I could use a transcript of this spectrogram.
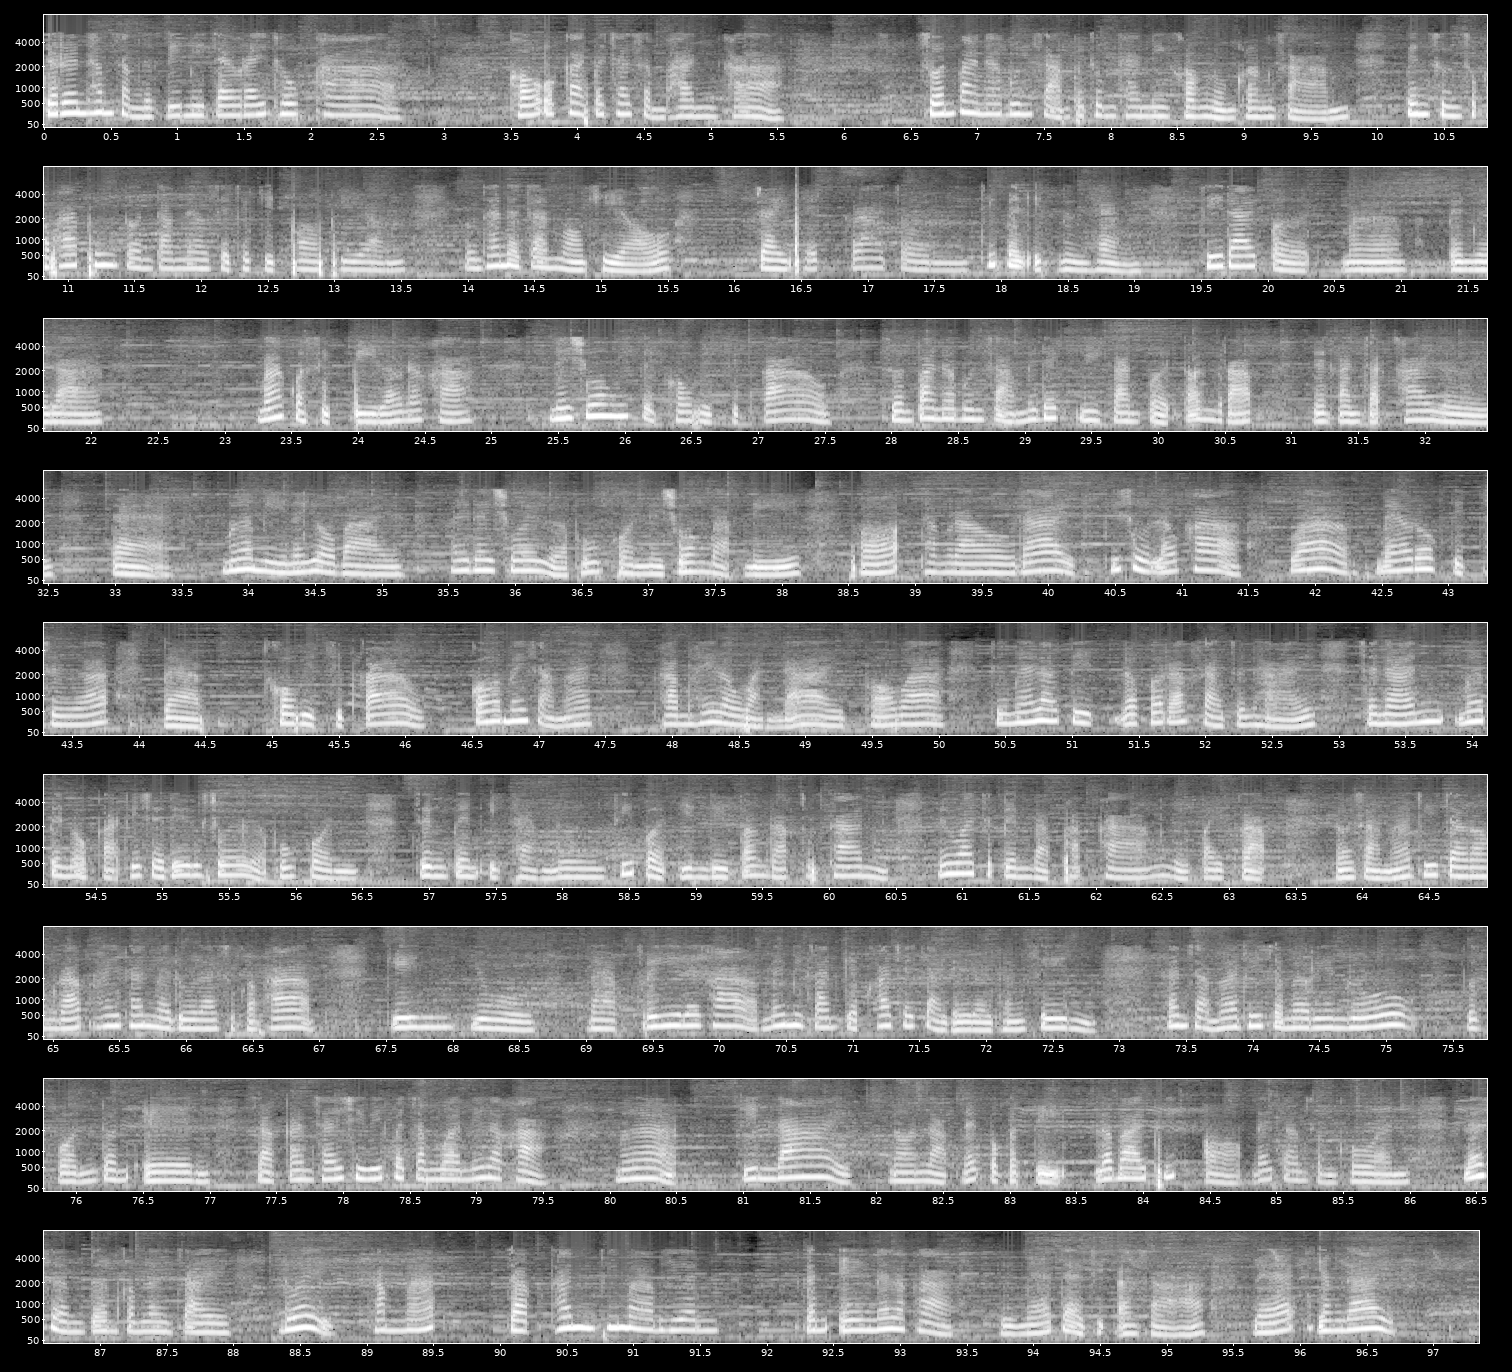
เจริญธรรมสำนึกดีมีใจไร้ทุกข์ค่ะ ขอโอกาสประชาสัมพันธ์ค่ะ สวนป่านาบุญสามปทุมธานีคลองหลวงคลองสาม เป็นศูนย์สุขภาพพึ่งตนตามแนวเศรษฐกิจพอเพียงของท่านอาจารย์หมอเขียว ใจเพชรกล้าจนที่เป็นอีกหนึ่งแห่งที่ได้เปิดมาเป็นเวลามากกว่า 10 ปีแล้วนะคะ ในช่วงวิกฤตโควิด -19 ส่วนปานาบุญสามไม่ได้มีการเปิดต้อนรับในการจัดค่ายเลย แต่เมื่อมีนโยบายให้ได้ช่วยเหลือผู้คนในช่วงแบบนี้ เพราะทางเราได้พิสูจน์แล้วค่ะ ว่าแม้โรคติดเชื้อแบบโควิด -19 ก็ไม่สามารถทำให้เราหวั่นได้ เพราะว่า ถึงแม้เราติดเราก็รักษาจนหาย ฉะนั้นเมื่อเป็นโอกาสที่จะได้ช่วยเหลือผู้คน จึงเป็นอีกแห่งหนึ่งที่เปิดยินดีต้อนรับทุกท่าน ไม่ว่าจะเป็นแบบพักค้างหรือไปกลับ เราสามารถที่จะรองรับให้ท่านมาดูแลสุขภาพ กินอยู่แบบฟรีเลยค่ะ ไม่มีการเก็บค่าใช้จ่ายใด ๆ ทั้งสิ้น ท่านสามารถที่จะมาเรียนรู้ ฝึกฝนตนเอง จากการใช้ชีวิตประจำวันนี่แหละค่ะ เมื่อกินได้นอนหลับได้ปกติ ระบายพิษออกได้ตามสมควร และเสริมเติมกำลังใจด้วยธรรมะ จากท่านที่มาเยือนกันเองนั่นแหละค่ะ หรือแม้แต่จิตอาสา และยังได้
